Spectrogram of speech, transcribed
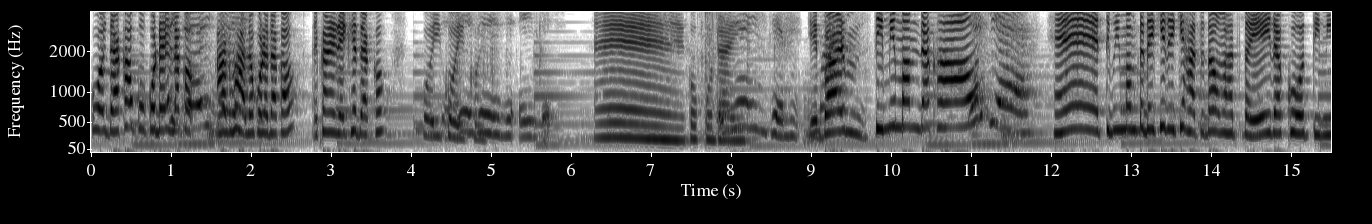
কই দেখাও ক্রোকোডাইল দেখাও। আর ভালো করে দেখাও। এখানে রেখে দেখো। কই কই কই? হ্যাঁ ক্রোকোডাইল এই এবার তিমি মাম দেখাও। হ্যাঁ তিমি মামটা দেখি দেখি। হাতে দাও আমার হাতে দাও। এই দেখো তিমি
